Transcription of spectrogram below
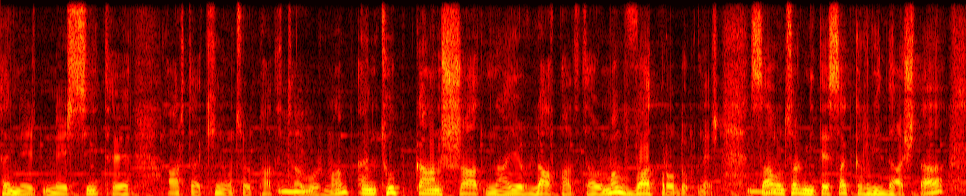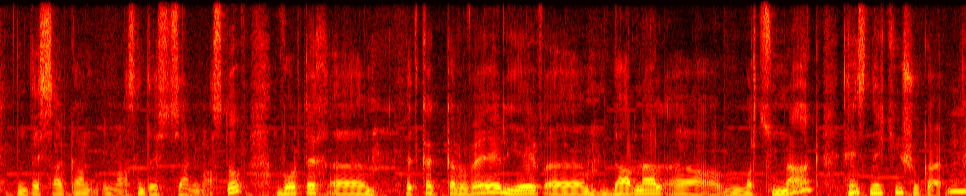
թե ներսի, թե արտաքին ոնց որ փաթեթավորմամբ, ընդཐུպ կան շատ նաև լավ փաթեթավորմամբ վատ ապրանքներ։ Սա ոնց որ մի տեսակ կրվի դաշտ է, տնտեսական իմաստ, տնտեսության իմաստով, որտեղ պետքա կրվել եւ դառնալ մրցունակ հենց ներքին շուկայում։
